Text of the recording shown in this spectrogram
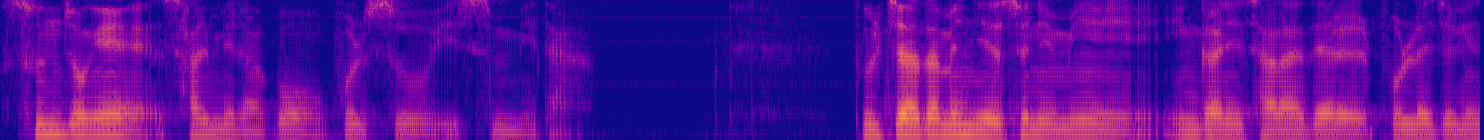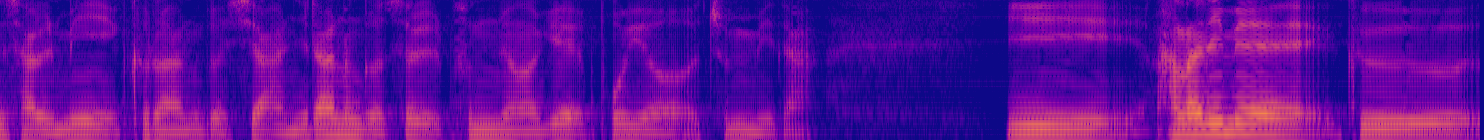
순종의 삶이라고 볼 수 있습니다. 둘째 아담인 예수님이 인간이 살아야 될 본래적인 삶이 그러한 것이 아니라는 것을 분명하게 보여줍니다. 이 하나님의 그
